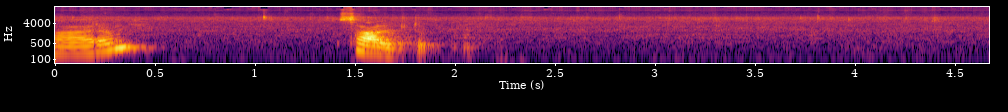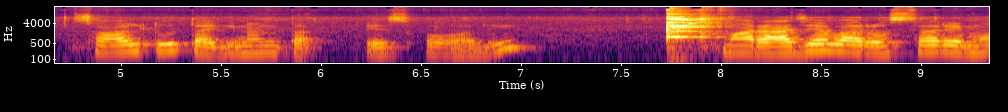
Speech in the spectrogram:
కారం సాల్ట్. సాల్ట్ తగినంత వేసుకోవాలి. మా రాజా వారు వస్తారేమో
